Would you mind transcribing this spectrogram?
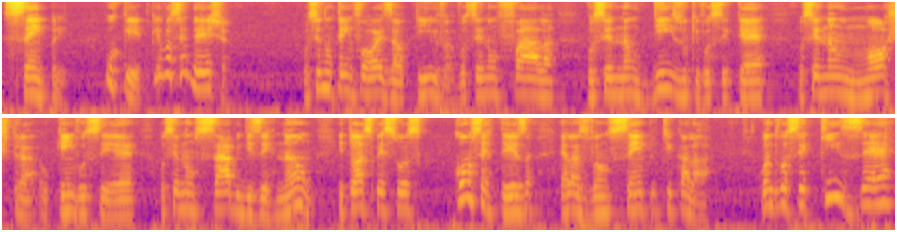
Sempre. Por quê? Porque você deixa. Você não tem voz altiva, você não fala, você não diz o que você quer, você não mostra o quem você é, você não sabe dizer não, então as pessoas com certeza elas vão sempre te calar. Quando você quiser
